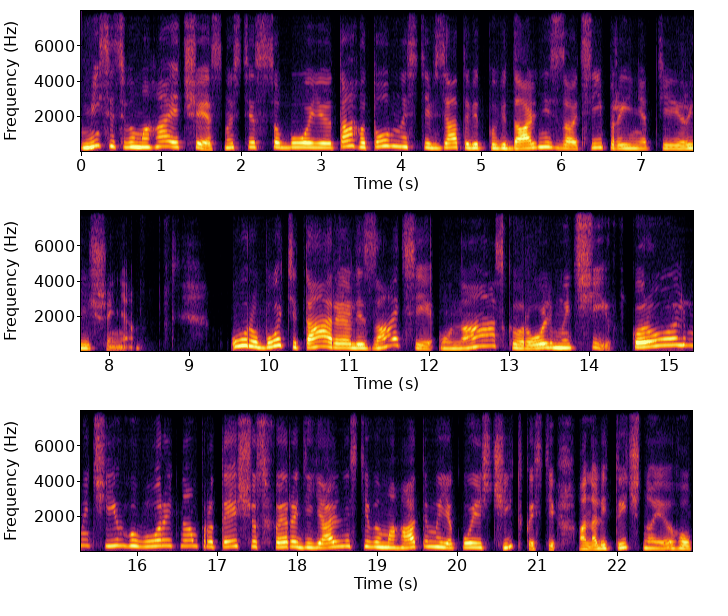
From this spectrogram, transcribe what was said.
Місяць вимагає чесності з собою та готовності взяти відповідальність за ці прийняті рішення. У роботі та реалізації у нас король мечів. Король мечів говорить нам про те, що сфера діяльності вимагатиме якоїсь чіткості, аналітичного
